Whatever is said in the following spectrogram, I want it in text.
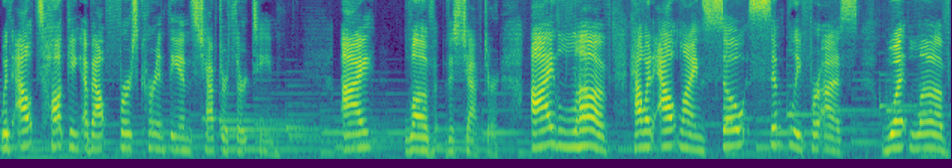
without talking about First Corinthians chapter 13. I love this chapter. I love how it outlines so simply for us what love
